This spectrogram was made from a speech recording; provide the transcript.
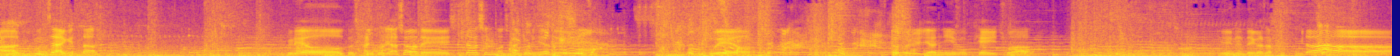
아, 누군지 알겠다. 그래요. 그 잔소리 하셔야 돼. 진짜 하시는 건 잔소리 해야 돼. 어, 누구예요? 스토블리아님, 오케이, 좋아. 얘는 내가 잡겠습니다.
